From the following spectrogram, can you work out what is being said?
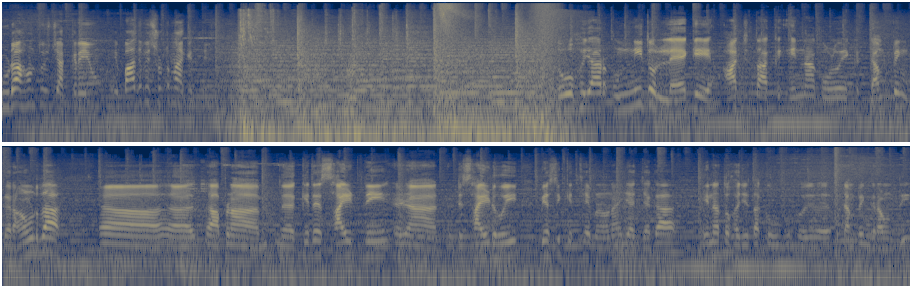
ਕੂੜਾ ਹੁਣ ਤੁਸੀਂ ਚੱਕ ਰਹੇ ਹੋ ਇਹ ਬਾਅਦ ਵਿੱਚ ਸੁੱਟਣਾ ਕਿੱਥੇ? 2019 ਤੋਂ ਲੈ ਕੇ ਅੱਜ ਤੱਕ ਇਹਨਾਂ ਕੋਲੋਂ ਇੱਕ ਡੰਪਿੰਗ ਗਰਾਊਂਡ ਦਾ ਅ, ਅ, ਆਪਣਾ ਅ, ਕਿਤੇ ਸਾਈਟ ਨਹੀਂ ਡਿਸਾਈਡ ਹੋਈ ਵੀ ਅਸੀਂ ਕਿੱਥੇ ਬਣਾਉਣਾ ਹੈ ਜਾਂ ਜਗ੍ਹਾ ਇਹਨਾਂ ਤੋਂ ਹਜੇ ਤੱਕ ਡੰਪਿੰਗ ਗਰਾਊਂਡ ਦੀ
